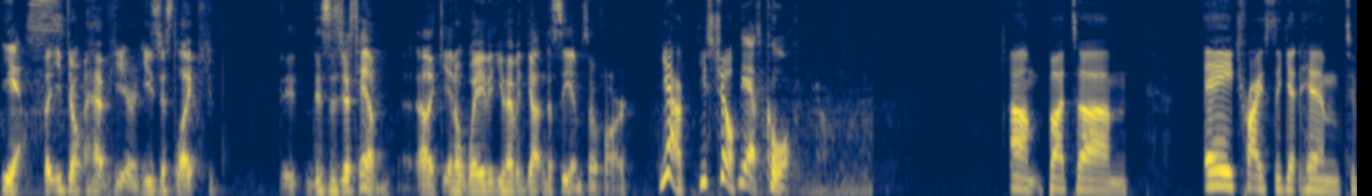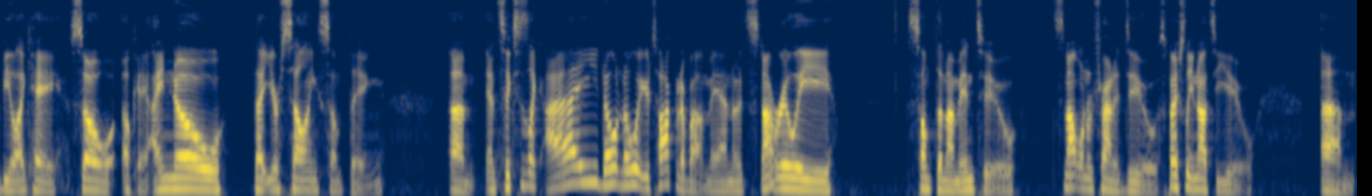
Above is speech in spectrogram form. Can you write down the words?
Yes, that you don't have here. He's just like this is just him, like in a way that you haven't gotten to see him so far. Yeah, he's chill. Yeah, it's cool. Um, but um, A tries to get him to be like, "Hey, so okay, I know that you're selling something." Um, and Six is like, "I don't know what you're talking about, man. It's not really something I'm into. It's not what I'm trying to do, especially not to you." Um,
